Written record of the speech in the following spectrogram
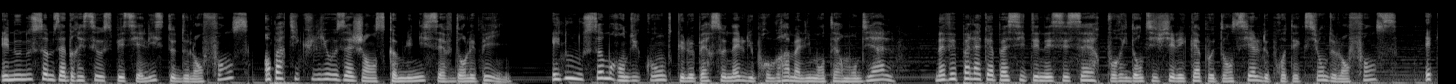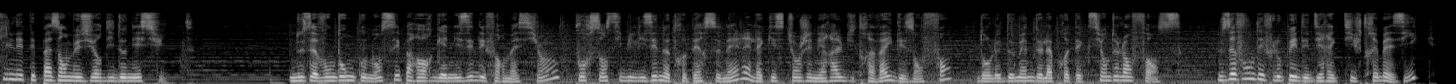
et nous nous sommes adressés aux spécialistes de l'enfance, en particulier aux agences comme l'UNICEF dans le pays. Et nous nous sommes rendus compte que le personnel du Programme alimentaire mondial n'avait pas la capacité nécessaire pour identifier les cas potentiels de protection de l'enfance et qu'il n'était pas en mesure d'y donner suite. Nous avons donc commencé par organiser des formations pour sensibiliser notre personnel à la question générale du travail des enfants dans le domaine de la protection de l'enfance. Nous avons développé des directives très basiques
